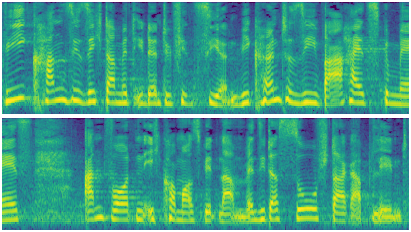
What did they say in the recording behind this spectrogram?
wie kann sie sich damit identifizieren? Wie könnte sie wahrheitsgemäß antworten, ich komme aus Vietnam, wenn sie das so stark ablehnt?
